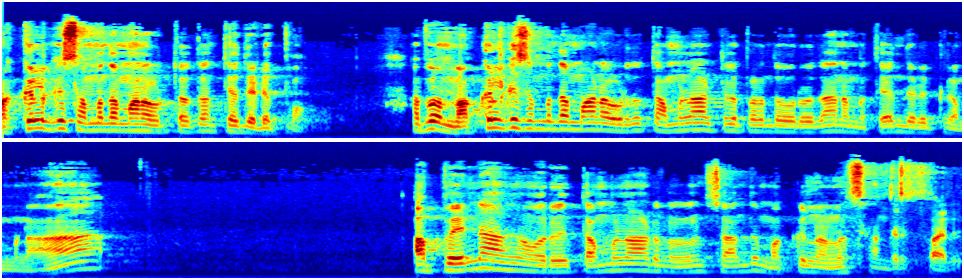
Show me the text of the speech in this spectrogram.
மக்களுக்கு சம்மந்தமான ஒருத்தர் தான் தேர்ந்தெடுப்போம். அப்போ மக்களுக்கு சம்பந்தமான ஒரு தமிழ்நாட்டில் பிறந்த ஒரு தான் நம்ம தேர்ந்தெடுக்கிறோம்னா அப்ப என்ன ஆகும் அவர் தமிழ்நாடு நலன் சார்ந்து மக்கள் நலன் சார்ந்திருப்பாரு.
